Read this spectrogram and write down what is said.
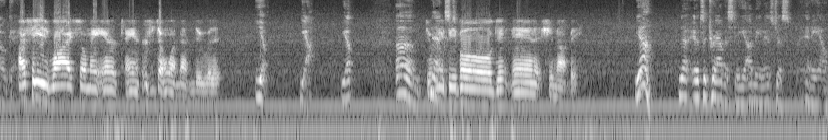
Okay. I see why so many entertainers don't want nothing to do with it. Yep. Yeah. Yep. Um. Too next. many people getting in, it should not be. Yeah. No, it's a travesty. I mean, it's just anyhow.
